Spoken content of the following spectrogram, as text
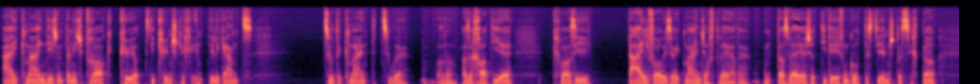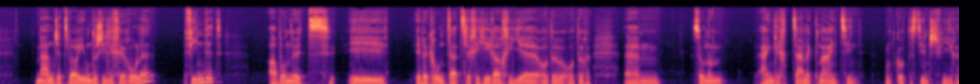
eine Gemeinde ist. Und dann ist die Frage, gehört die künstliche Intelligenz zu der Gemeinde dazu? Mhm. Oder? Also kann die quasi Teil von unserer Gemeinschaft werden? Und das wäre ja schon die Idee vom Gottesdienst, dass sich da Menschen zwar in unterschiedlichen Rollen finden, aber nicht in eben grundsätzliche Hierarchien oder, oder ähm, sondern eigentlich zusammen gemeint sind und Gottesdienst feiern.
